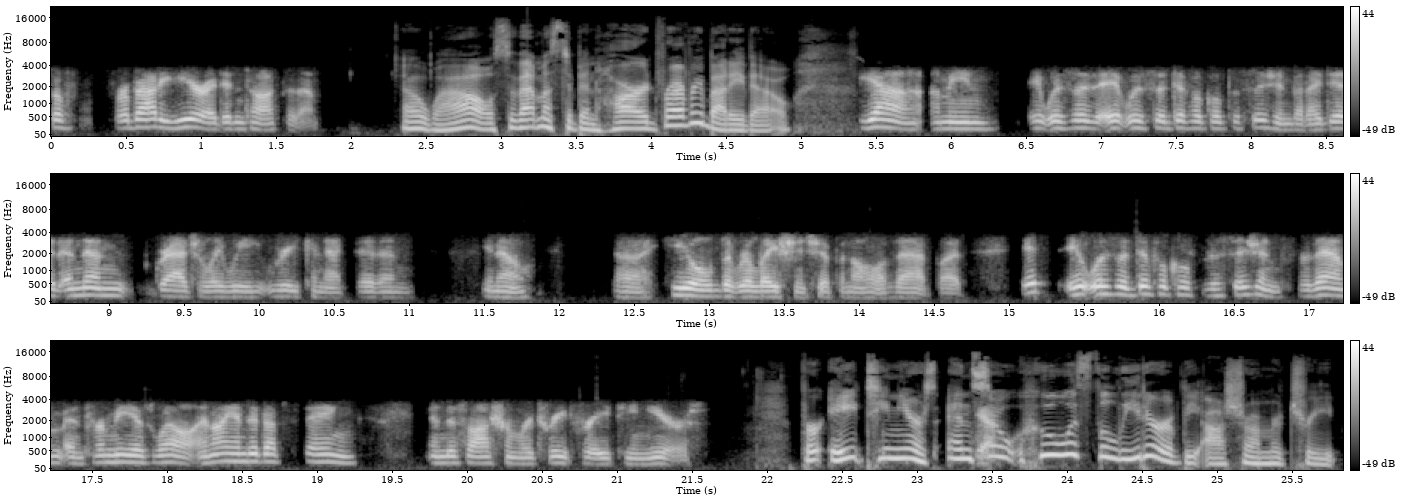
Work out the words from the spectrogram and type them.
So for about a year, I didn't talk to them. Oh wow! So that must have been hard for everybody, though. Yeah, I mean, it was a it was a difficult decision, but I did, and then gradually we reconnected, and you know, uh, healed the relationship and all of that. But it it was a difficult decision for them and for me as well. And I ended up staying in this ashram retreat for 18 years. For 18 years. And yeah. so, who was the leader of the ashram retreat?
